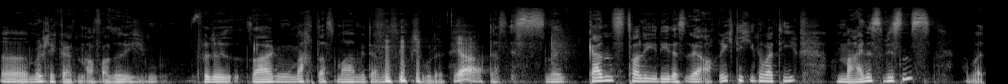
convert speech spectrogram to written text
äh, Möglichkeiten auf. Also ich würde sagen, mach das mal mit der Musikschule. ja. Das ist eine ganz tolle Idee. Das wäre auch richtig innovativ. Und meines Wissens, aber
